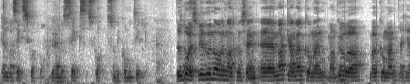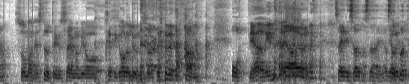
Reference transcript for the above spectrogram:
11-6 i skott bara. Det är ändå sex skott som vi kommer till. Du boys, vi rundar av den matchen sen. Eh, Mackan, välkommen. Mackan. Gurra, välkommen. Tackar. Sommaren är slut tänkte jag säga, men vi har 30 grader lugn så att jag vet inte fan. 80 här inne. Ja, jag vet. Så är det i södra Sverige. Jag Jag stod vet- på ett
